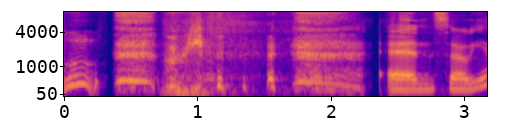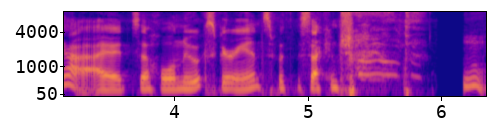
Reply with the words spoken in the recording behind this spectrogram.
and so, yeah, I, it's a whole new experience with the second child. oh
